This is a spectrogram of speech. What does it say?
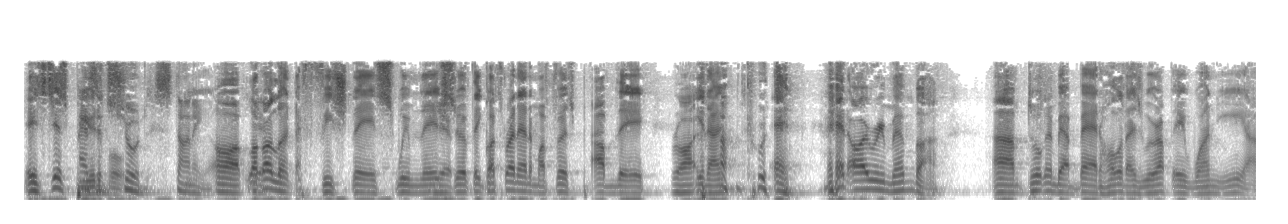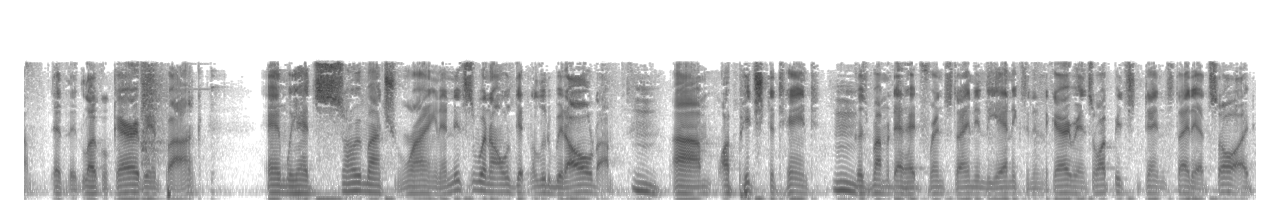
It's just As beautiful. it should, stunning. Oh, like Yeah. I learnt to fish there, swim there, Yep. surf there. Got thrown out of my first pub there. Right. You know, and, and I remember um, talking about bad holidays. We were up there one year at the local caravan park, and we had so much rain. And this is when I was getting a little bit older. Mm. Um, I pitched a tent Mm. because mum and dad had friends staying in the annex and in the caravan, so I pitched a tent and stayed outside.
